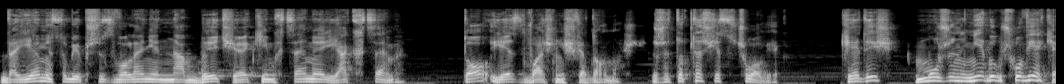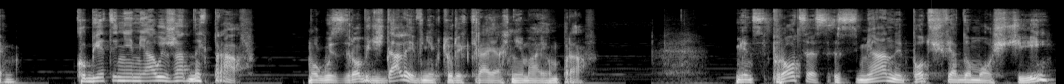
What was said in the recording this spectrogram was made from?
Dajemy sobie przyzwolenie na bycie, kim chcemy, jak chcemy. To jest właśnie świadomość, że to też jest człowiek. Kiedyś Murzyn nie był człowiekiem kobiety nie miały żadnych praw. Mogły zrobić dalej, w niektórych krajach nie mają praw. Więc proces zmiany podświadomości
